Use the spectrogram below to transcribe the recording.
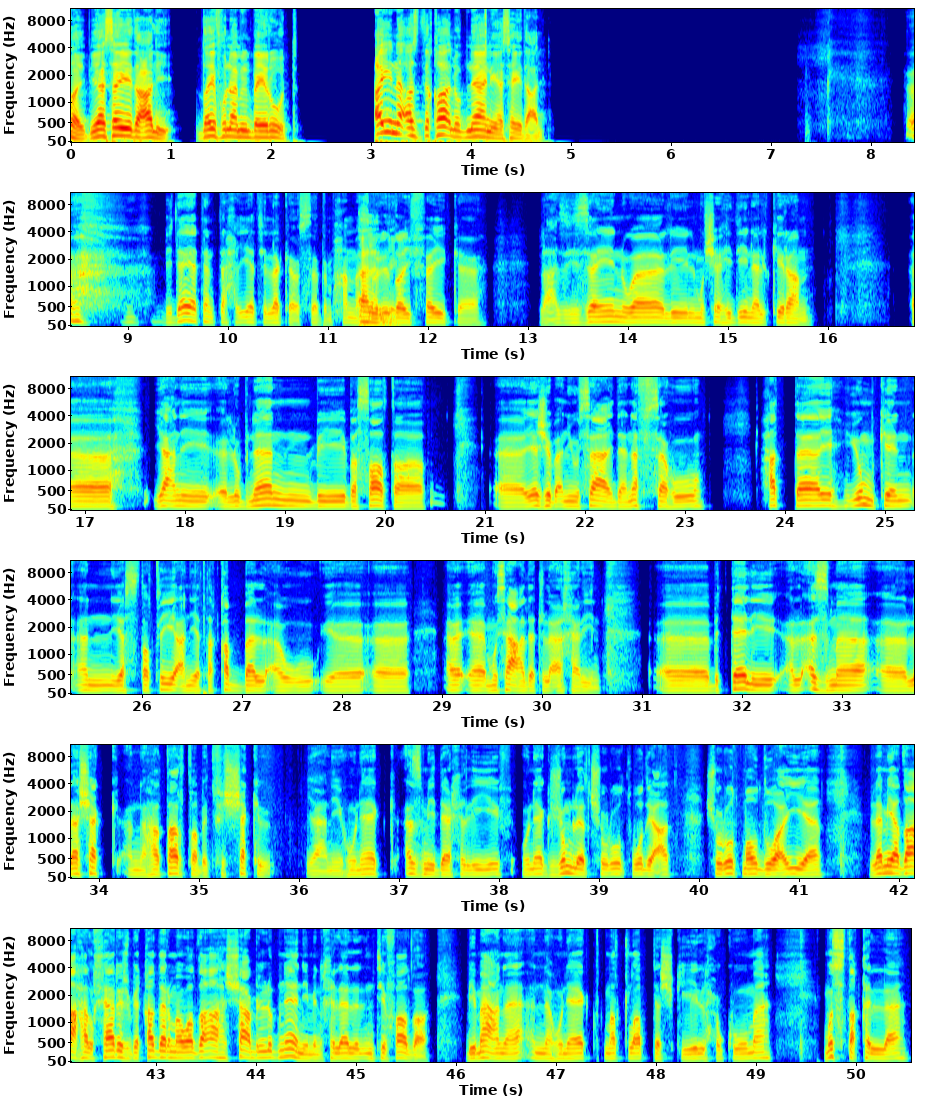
طيب يا سيد علي ضيفنا من بيروت. أين أصدقاء لبنان يا سيد علي؟ بداية تحياتي لك أستاذ محمد ولضيفيك العزيزين وللمشاهدين الكرام. آه يعني لبنان ببساطة آه يجب أن يساعد نفسه حتى يمكن أن يستطيع أن يتقبل أو آه آه مساعدة الآخرين. بالتالي الأزمة لا شك أنها ترتبط في الشكل. يعني هناك أزمة داخلية هناك جملة شروط وضعت شروط موضوعية لم يضعها الخارج بقدر ما وضعها الشعب اللبناني من خلال الانتفاضة. بمعنى أن هناك مطلب تشكيل حكومة مستقلة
